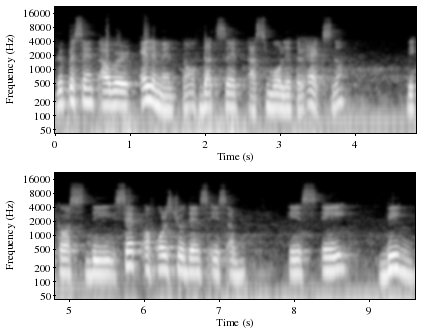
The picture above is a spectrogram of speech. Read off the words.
represent our element no, of that set as small letter x no? Because the set of all students is a is a big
